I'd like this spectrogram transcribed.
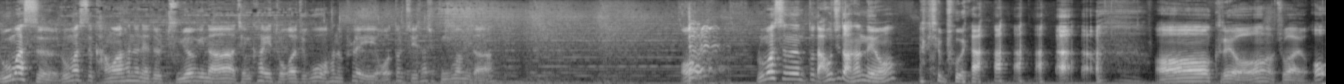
로마스, 로마스 강화하는 애들 두 명이나 젠카이 둬가지고 하는 플레이 어떨지 사실 궁금합니다. 어? 로마스는 또 나오지도 않았네요. 이게 뭐야? 어, 그래요. 좋아요. 어?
